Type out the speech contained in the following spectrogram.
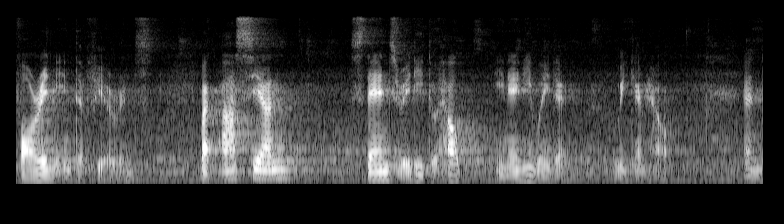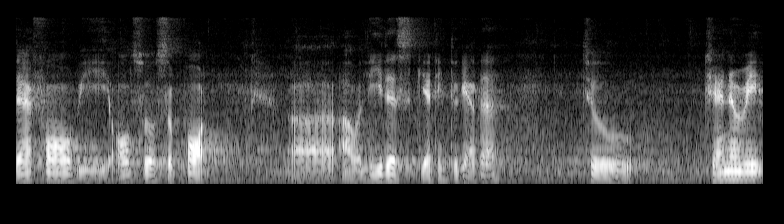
foreign interference, but ASEAN stands ready to help in any way that we can help. And therefore, we also support uh, our leaders getting together to generate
